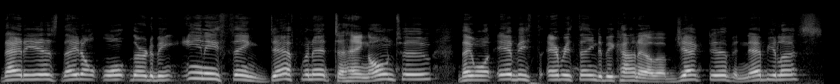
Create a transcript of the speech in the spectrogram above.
That is, they don't want there to be anything definite to hang on to. They want every, everything to be kind of objective and nebulous,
